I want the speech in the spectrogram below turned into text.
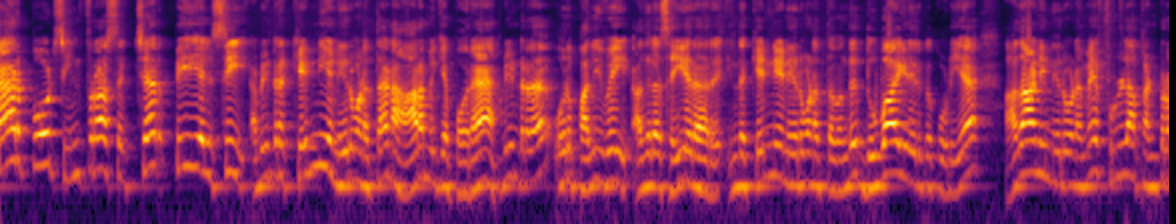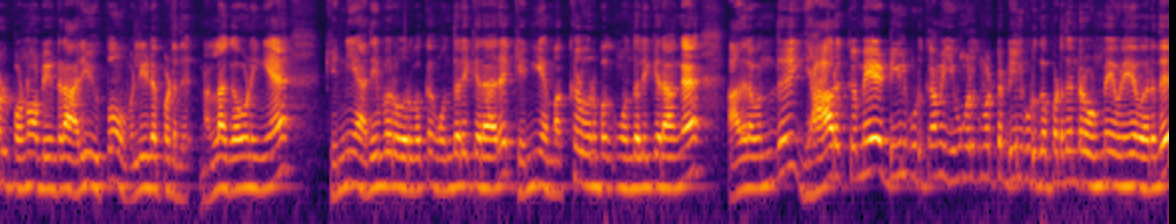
ஏர்போர்ட்ஸ் இன்ஃப்ராஸ்ட்ரக்சர் பிஎல்சி அப்படின்ற கென்னிய நிறுவனத்தை நான் ஆரம்பிக்க போகிறேன் அப்படின்ற ஒரு பதிவை அதில் செய்கிறாரு இந்த கென்னிய நிறுவனத்தை வந்து துபாயில் இருக்கக்கூடிய அதானி நிறுவனமே ஃபுல்லாக கண்ட்ரோல் பண்ணும் அப்படின்ற அறிவிப்பும் வெளியிடப்படுது. நல்லா கவனிங்க. கென்னிய அதிபர் ஒரு பக்கம் கொந்தளிக்கிறாரு கென்னிய மக்கள் ஒரு பக்கம் கொந்தளிக்கிறாங்க. அதில் வந்து யாருக்குமே டீல் கொடுக்காம இவங்களுக்கு மட்டும் டீல் கொடுக்கப்படுதுன்ற உண்மை வெளியே வருது.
